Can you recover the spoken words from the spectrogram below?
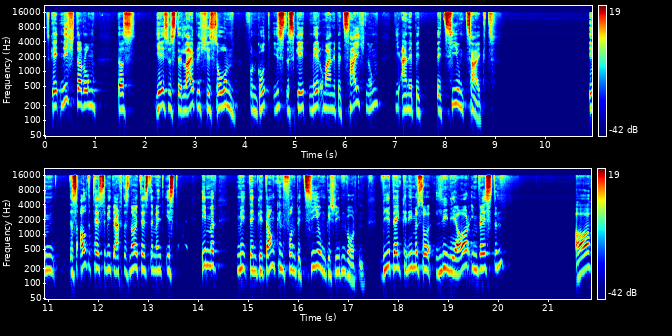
Es geht nicht darum, dass Jesus der leibliche Sohn von Gott ist. Es geht mehr um eine Bezeichnung, die eine Be Beziehung zeigt. Im, das Alte Testament wie auch das Neue Testament ist immer mit dem Gedanken von Beziehung geschrieben worden. Wir denken immer so linear im Westen. A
